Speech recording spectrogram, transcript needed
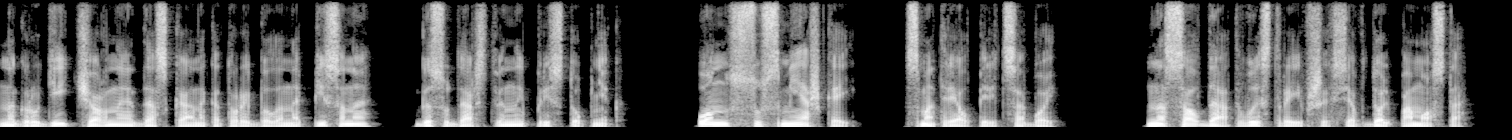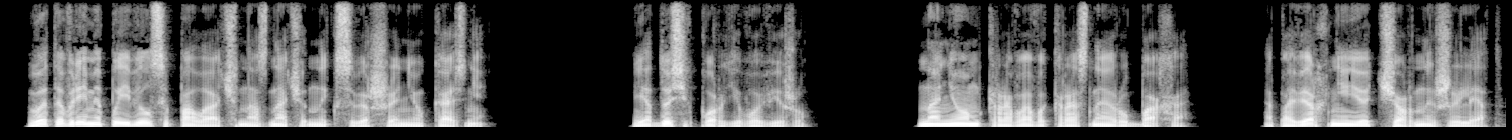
на груди черная доска, на которой было написано «Государственный преступник». Он с усмешкой смотрел перед собой. На солдат, выстроившихся вдоль помоста. В это время появился палач, назначенный к совершению казни. Я до сих пор его вижу. На нем кроваво-красная рубаха, а поверх нее черный жилет.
